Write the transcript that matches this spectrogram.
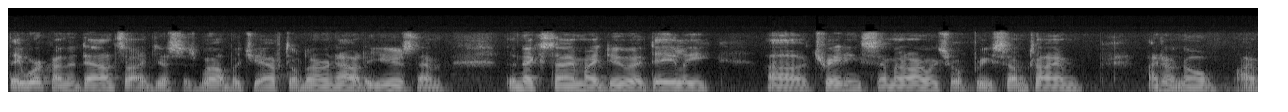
They work on the downside just as well, but you have to learn how to use them. The next time I do a daily uh, trading seminar, which will be sometime, I don't know, I,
